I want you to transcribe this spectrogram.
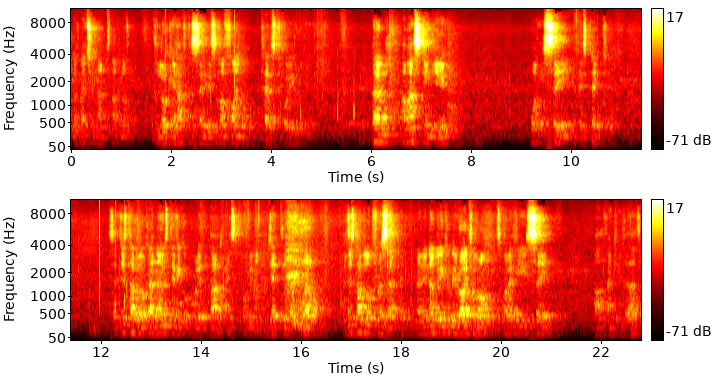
And I've mentioned that, it's not enough to look, you have to say, This is my final test for you. Really. Um, I'm asking you what you see in this picture. So just have a look. I know it's difficult probably at the back, it's probably not projected that well. But just have a look for a second. I mean, nobody can be right or wrong. It's whatever you see. Ah, thank you for that.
